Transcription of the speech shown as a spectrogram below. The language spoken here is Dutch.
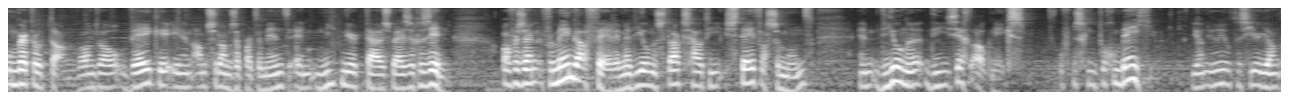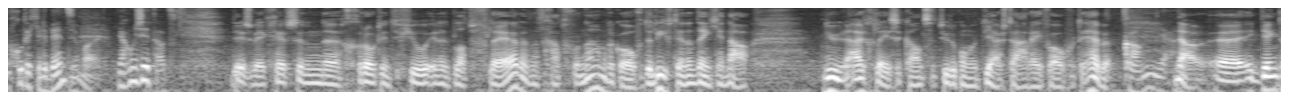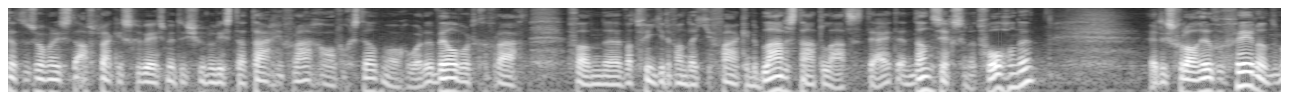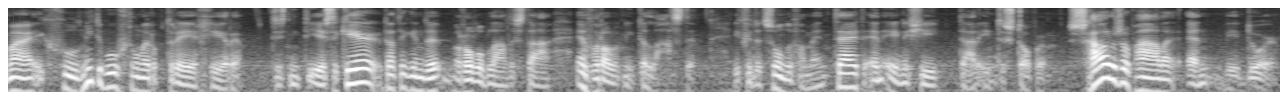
Umberto Tan woont al weken in een Amsterdams appartement en niet meer thuis bij zijn gezin. Over zijn vermeende affaire met Dionne Staks houdt hij stevig zijn mond. En Dionne die zegt ook niks. Of misschien toch een beetje. Jan Uriot is hier. Jan, goed dat je er bent. Ja, maar Ja, hoe zit dat? deze week geeft ze een eh, groot interview in het blad Flair. En dat gaat voornamelijk over de liefde. En dan denk je, nou, nu een uitgelezen kans natuurlijk om het juist daar even over te hebben. Kan, ja. Nou, eh, ik denk dat er zomaar eens de afspraak is geweest met de journalist dat daar geen vragen over gesteld mogen worden. Wel wordt gevraagd van eh, wat vind je ervan dat je vaak in de bladen staat de laatste tijd. En dan zegt ze het volgende. Het is vooral heel vervelend, maar ik voel niet de behoefte om erop te reageren. Het is niet de eerste keer dat ik in de roddelbladen sta en vooral ook niet de laatste. Ik vind het zonde van mijn tijd en energie daarin te stoppen. Schouders ophalen en weer door.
